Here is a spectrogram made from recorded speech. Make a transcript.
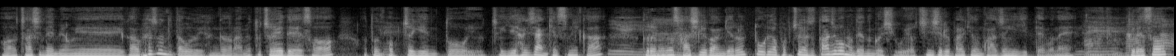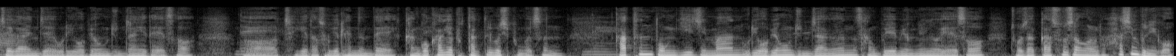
어, 자신의 명예가 훼손됐다고 생각을 하면 또 저에 대해서 어떤 네. 법적인 또 제기하지 않겠습니까? 예, 예. 그러면은 사실관계를 또 우리가 법정에서 따져보면 되는 것이고요. 진실을 밝히는 과정이기 때문에. 네. 그래서 맞다. 제가 이제 우리 오병웅 준장에 대해서 네. 어, 책에다 소개를 했는데 간곡하게 부탁드리고 싶은 것은 네. 같은 동기지만 우리 오병웅 준장은 상부의 명령에 의해서 조작가 수성을 하신 분이고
